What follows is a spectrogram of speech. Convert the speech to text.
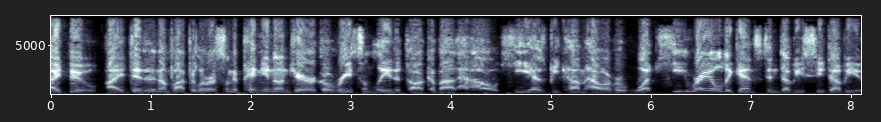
I do. I did an unpopular wrestling opinion on Jericho recently to talk about how he has become, however, what he railed against in WCW.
